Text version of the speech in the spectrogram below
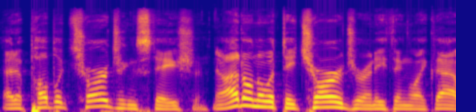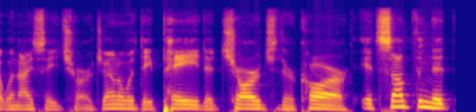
at a public charging station. Now, I don't know what they charge or anything like that when I say charge. I don't know what they pay to charge their car. It's something that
